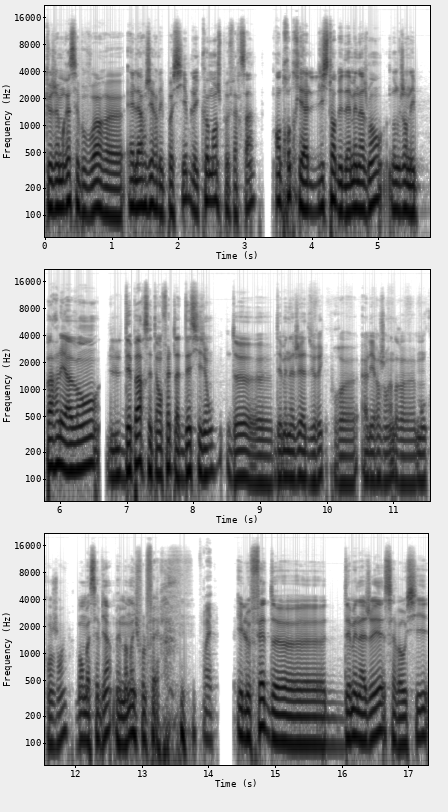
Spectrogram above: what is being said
que j'aimerais, c'est pouvoir euh, élargir les possibles et comment je peux faire ça. Entre autres, il y a l'histoire du déménagement. Donc, j'en ai parlé avant. Le départ, c'était en fait la décision de euh, déménager à Zurich pour euh, aller rejoindre mon conjoint. Bon, bah, c'est bien, mais maintenant, il faut le faire. Ouais. Et le fait de déménager, ça va aussi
